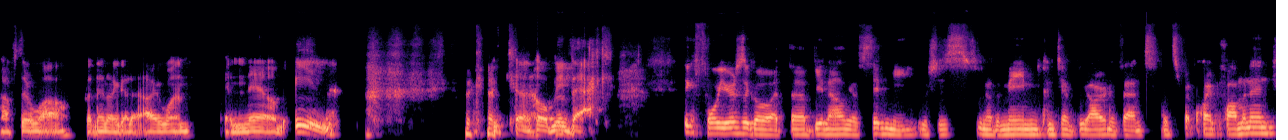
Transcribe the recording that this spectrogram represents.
after a while. But then I got an O1 and now I'm in. okay. You can't hold me back. I think four years ago at the Biennale of Sydney, which is you know the main contemporary art event, it's quite prominent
